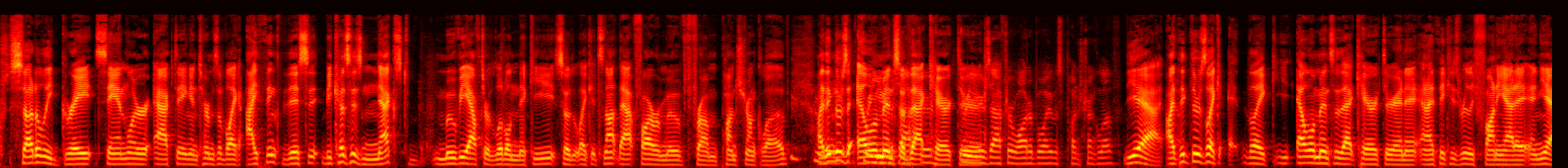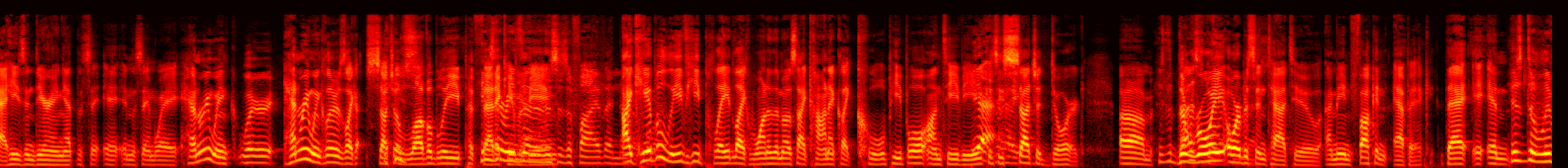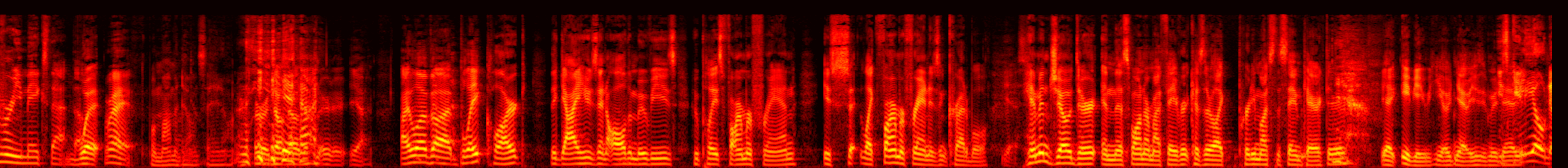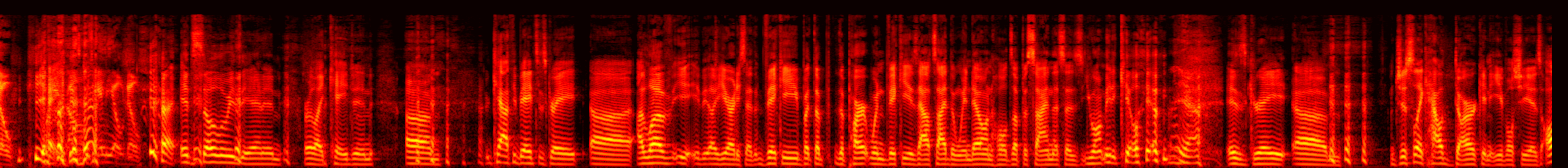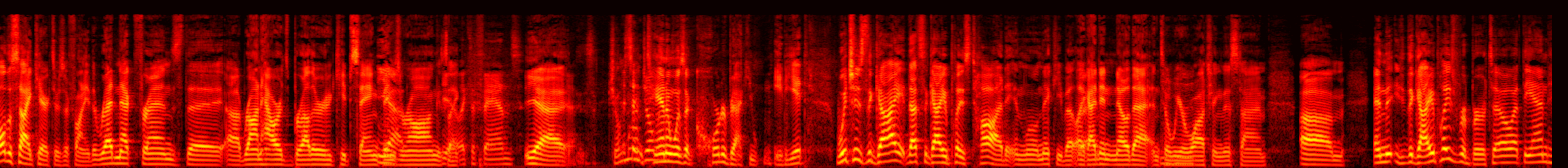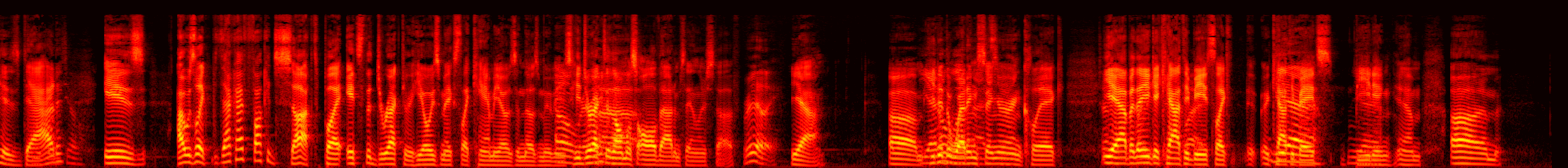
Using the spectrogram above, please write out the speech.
subtly great Sandler acting in terms of like I think this because his next movie after Little Nicky, so like it's not that far removed from Punch Drunk Love. I think there's elements of that character. Three years after Waterboy was Punch Drunk Love. Yeah, I think there's like like elements of that character in it, and I think he's really funny at it. And yeah, he's endearing at the in the same way. Henry Winkler, Henry Winkler is like such a He's- lovably He's pathetic the human being. this is a five and I a can't believe he played like one of the most iconic like cool people on TV Yeah. because he's such a dork. Um, He's the the best Roy dork, Orbison tattoo. I mean, fucking epic. That and his delivery makes that. Though. what Right. well, Mama don't say don't or don't know Yeah. don't hurt her. Yeah, I love uh, Blake Clark, the guy who's in all the movies who plays Farmer Fran. Is so, like Farmer Fran is incredible. Yes. him and Joe Dirt in this one are my favorite because they're like pretty much the same character. Yeah, yeah, you, you, you know, he's, Isquiliono. yeah, Isquiliono. yeah, it's so Louisianan or like Cajun. Um, Kathy Bates is great. Uh, I love, y- y- like you already said, Vicky. But the the part when Vicky is outside the window and holds up a sign that says "You want me to kill him?" Yeah. is great. Um, just like how dark and evil she is. All the side characters are funny. The redneck friends, the uh, Ron Howard's brother who keeps saying things Yeah. wrong. It's Yeah, like, like, the fans. yeah. Joe said Joe Montana was a quarterback, you idiot. Which is the guy? That's the guy who plays Todd in Little Nicky. But like, I didn't know that until we were watching this time. Um, and the the guy who plays Roberto at the end, his dad, is. I was like, that guy fucking sucked. But it's the director. He always makes like cameos in those movies. Oh, he really? directed almost all of Adam Sandler's stuff. Really? Yeah. Um, Yeah, he did the wedding singer scene. and Click. Yeah, but then you get Kathy. Bates, like uh, Kathy Yeah, Bates yeah. beating him. Um,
